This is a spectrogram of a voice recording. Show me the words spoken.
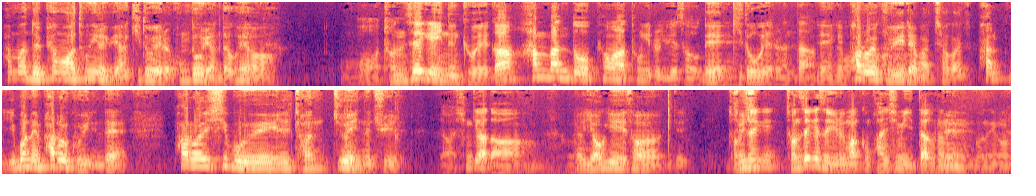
한반도의 평화와 통일을 위한 기도회를 공동으로 연다고 해요. 어, 전 세계에 있는 교회가 한반도 평화 통일을 위해서 네. 기도회를 한다. 네, 어, 8월 9일에 맞춰가지고, 8, 이번엔 8월 9일인데, 8월 15일 전주에 있는 주일. 야, 신기하다. 여기에서 이제 전 세계 전 세계에서 이만큼 관심이 있다 그런 네. 거네요.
